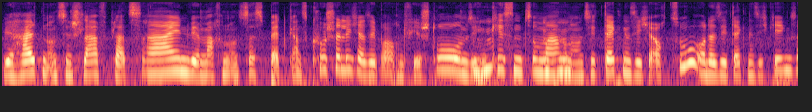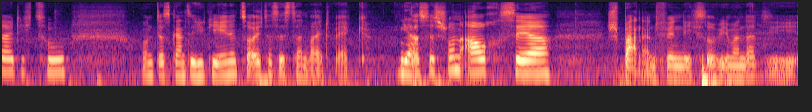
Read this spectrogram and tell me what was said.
wir halten uns den Schlafplatz rein, wir machen uns das Bett ganz kuschelig. Also sie brauchen viel Stroh, um sich ein Kissen zu machen und sie decken sich auch zu oder sie decken sich gegenseitig zu. Und das ganze Hygienezeug, das ist dann weit weg. Ja. Das ist schon auch sehr spannend, finde ich, so wie man da die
